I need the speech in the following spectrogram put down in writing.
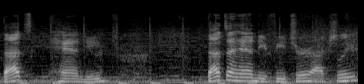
That's handy. That's a handy feature, actually.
